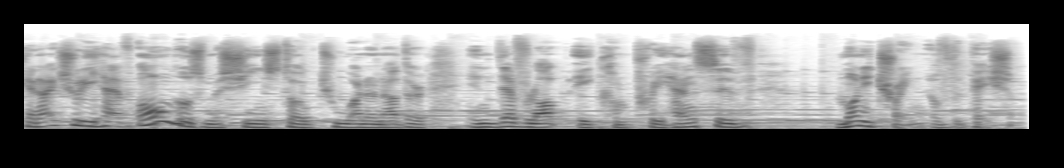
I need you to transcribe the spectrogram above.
can actually have all those machines talk to one another and develop a comprehensive monitoring of the patient.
